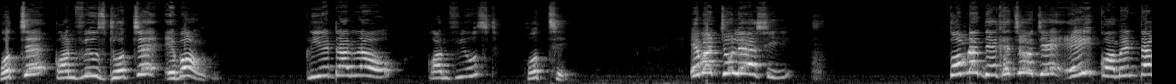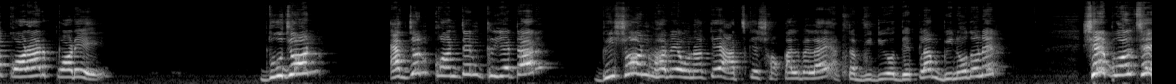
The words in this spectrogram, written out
হচ্ছে কনফিউজড হচ্ছে এবং ক্রিয়েটাররাও কনফিউজড হচ্ছে। এবার চলে আসি। তোমরা দেখেছ যে এই কমেন্টটা করার পরে দুজন, একজন কন্টেন্ট ক্রিয়েটার ভীষণভাবে ওনাকে আজকে সকালবেলায় একটা ভিডিও দেখলাম বিনোদনের। সে বলছে,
